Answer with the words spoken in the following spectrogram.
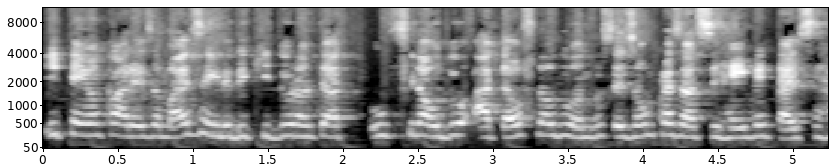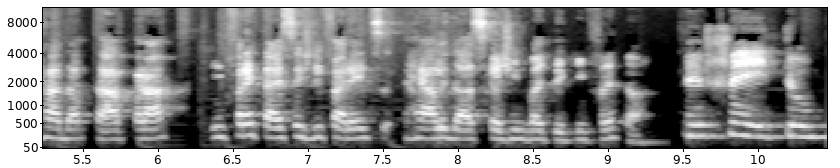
e tenha clareza mais ainda de que durante a, o final do até o final do ano vocês vão precisar se reinventar e se readaptar para enfrentar essas diferentes realidades que a gente vai ter que enfrentar. Perfeito.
